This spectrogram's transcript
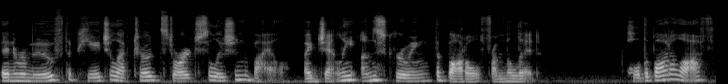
Then remove the pH electrode storage solution vial by gently unscrewing the bottle from the lid. Pull the bottle off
